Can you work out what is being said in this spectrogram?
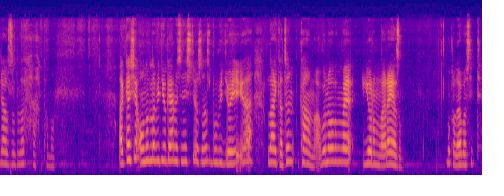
biraz hızlı. Heh, tamam. Arkadaşlar Onur'la video gelmesini istiyorsanız bu videoya like atın, kanalıma abone olun ve yorumlara yazın. Bu kadar basit.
